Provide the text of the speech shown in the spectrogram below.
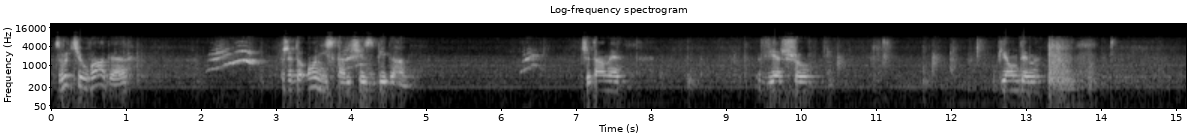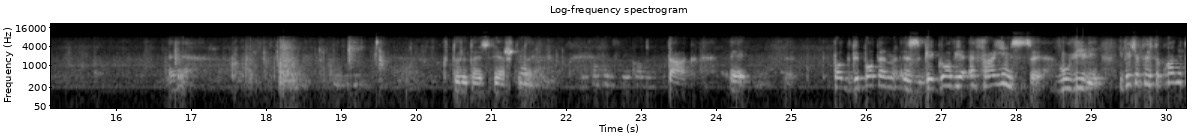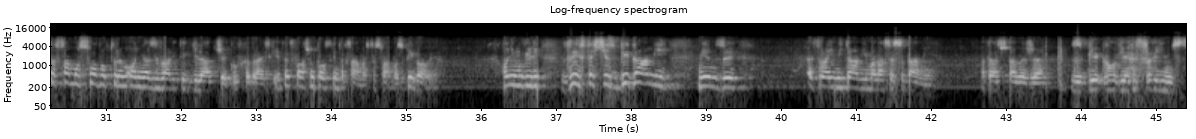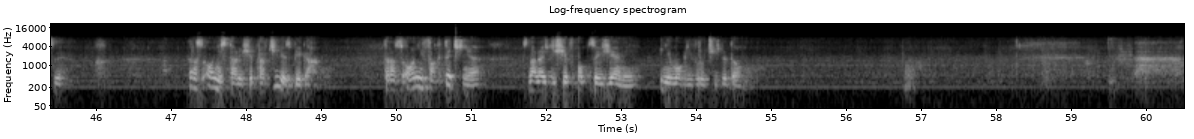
Zwróćcie uwagę, że to oni stali się zbiegami. Czytamy w wierszu piątym który to jest wiersz tutaj? Tak. Gdy potem zbiegowie efraimscy mówili. I wiecie, to jest dokładnie to samo słowo, którym oni nazywali tych Gileadczyków hebrajskich. To jest w naszym polskim tak samo, jest to samo, zbiegowie. Oni mówili, wy jesteście zbiegami między Efraimitami Manasesetami. A teraz czytamy, że zbiegowie efraimscy. Teraz oni stali się prawdziwie zbiegami. Teraz oni faktycznie znaleźli się w obcej ziemi i nie mogli wrócić do domu.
